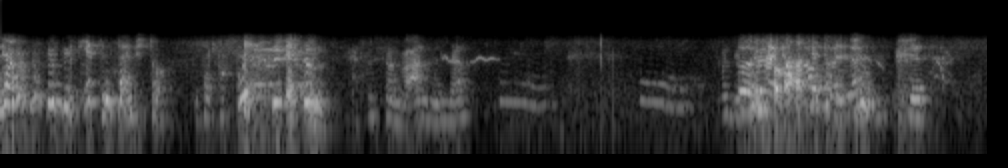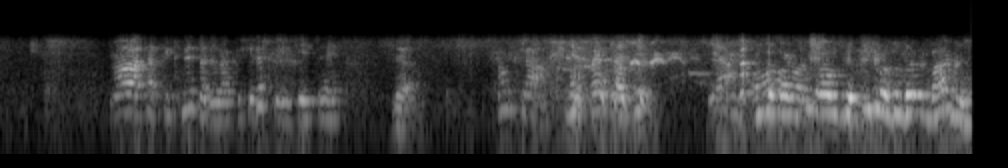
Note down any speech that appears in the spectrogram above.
Ja, jetzt mit seinem Stock. Ist er kaputt? Das ist schon Wahnsinn, ne? Und die So, Schöne jetzt auch ne? Jetzt. Oh, es hat geknistert in der Küche, das deswegen jetzt, ey. Ja. Schon klar. Ja. fällt gleich hin. Ja. Oh, aber gut jetzt so.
